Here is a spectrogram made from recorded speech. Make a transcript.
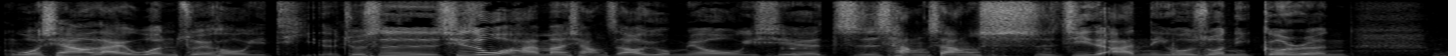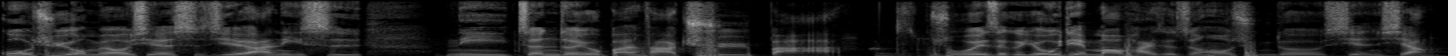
我现在要来问最后一题了，就是其实我还蛮想知道有没有一些 职场上实际的案例，或者说你个人过去有没有一些实际的案例，是你真的有办法去把所谓这个有一点冒牌者症候群的现象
